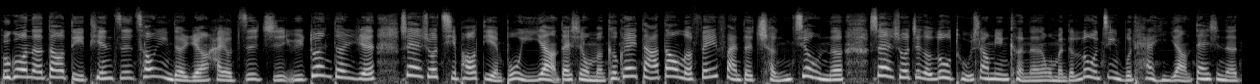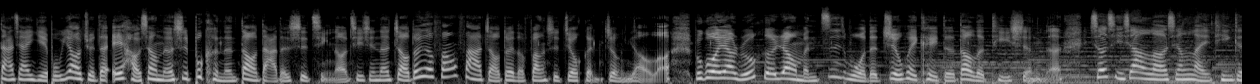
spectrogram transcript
不过呢，到底天资聪颖的人，还有资质愚钝的人，虽然说起跑点不一样，但是我们可不可以达到了非凡的成就呢？虽然说这个路途上面可能我们的路径不太一样，但是呢，大家也不要觉得哎，好像呢是不可能到达的事情呢。其实呢，找对的方法，找对的方式就很重要了。不过要如何让我们自我的智慧可以得到了提升呢？休息一下了，先来听个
